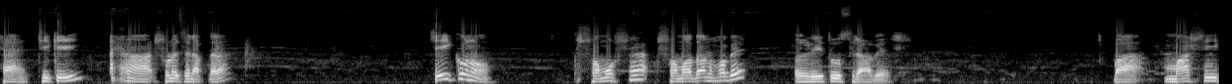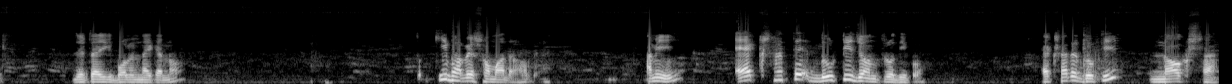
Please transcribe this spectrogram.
হ্যাঁ ঠিকই শুনেছেন আপনারা। যেই কোনো সমস্যা সমাধান হবে, ঋতুস্রাবের। বা মাসিক যেটাই বলেন না কেন, তো কীভাবে সমাধান হবে? আমি একসাথে দুটি যন্ত্র দিব। একসাথে দুটি নকশা।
